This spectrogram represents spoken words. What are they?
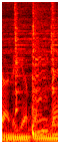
study of them.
